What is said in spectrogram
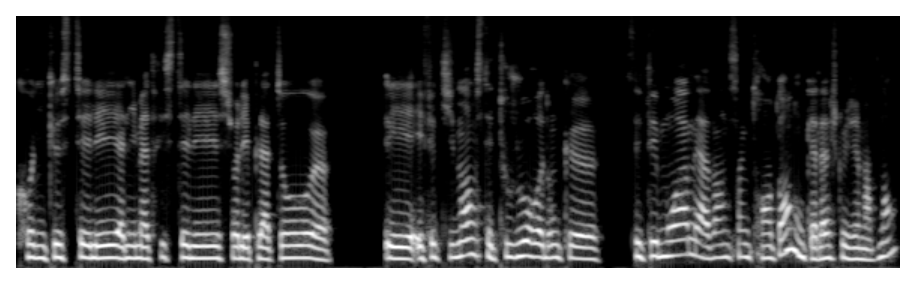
chroniqueuse télé, animatrice télé sur les plateaux. et effectivement, c'était toujours donc c'était moi, mais à 25-30 ans, donc à l'âge que j'ai maintenant.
